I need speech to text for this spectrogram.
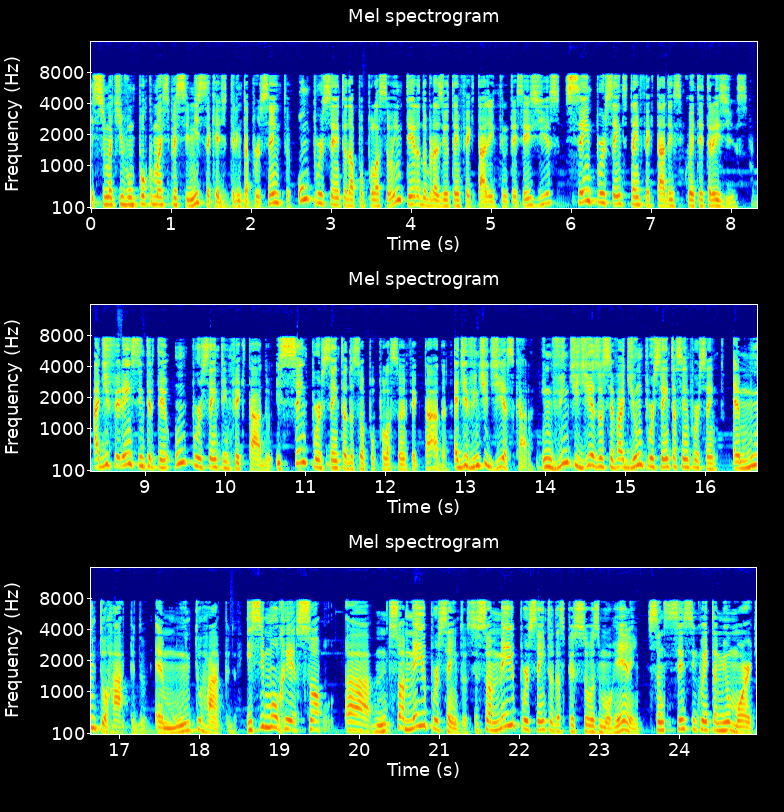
estimativa um pouco mais pessimista, que é de 30%, 1% da população inteira do Brasil está infectada em 36 dias, 100% está infectada em 53 dias. A diferença entre ter 1% infectado e 100% da sua população infectada é de 20 dias, cara. Em 20 dias você vai de 1% a 100%. É muito rápido, é muito rápido. E se morrer só, uh, só meio por cento, se só meio por cento das pessoas morrerem, são 150 mil mortes.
